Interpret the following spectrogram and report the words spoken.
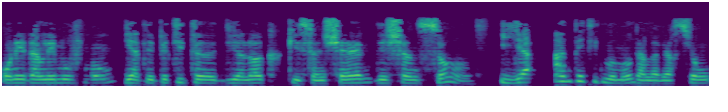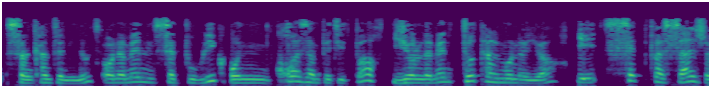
On est dans les mouvements. Il y a des petits dialogues qui s'enchaînent, des chansons. Il y a un petit moment dans la version 50 minutes. On amène cette public, on croise une petite porte et on l'amène totalement ailleurs. Et cet passage,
